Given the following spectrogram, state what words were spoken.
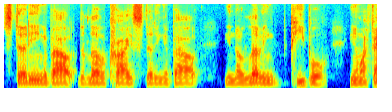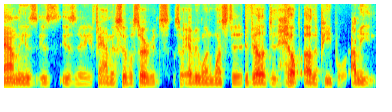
studying about the love of Christ, studying about, you know, loving people. You know, my family is is is a family of civil servants. So everyone wants to develop and help other people. I mean,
